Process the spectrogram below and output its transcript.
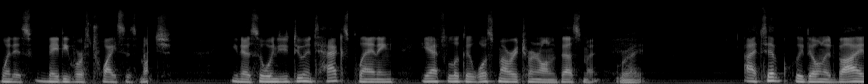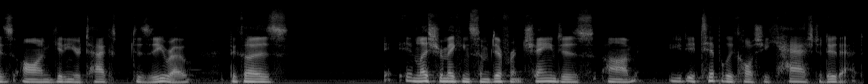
when it's maybe worth twice as much? You know, so when you're doing tax planning, you have to look at what's my return on investment. right. I typically don't advise on getting your tax to zero because unless you're making some different changes, um, you, it typically costs you cash to do that.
